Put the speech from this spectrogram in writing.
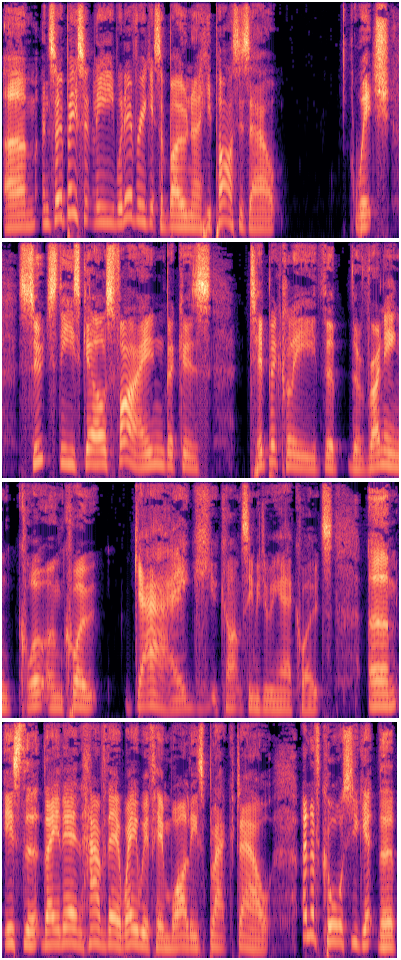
Um, and so basically, whenever he gets a boner, he passes out, which suits these girls fine because typically the the running quote unquote gag you can't see me doing air quotes um is that they then have their way with him while he's blacked out. And of course you get the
